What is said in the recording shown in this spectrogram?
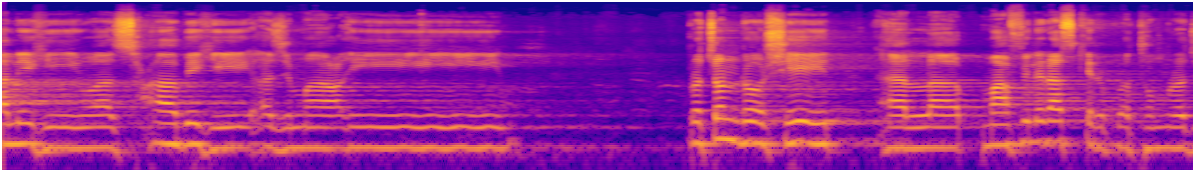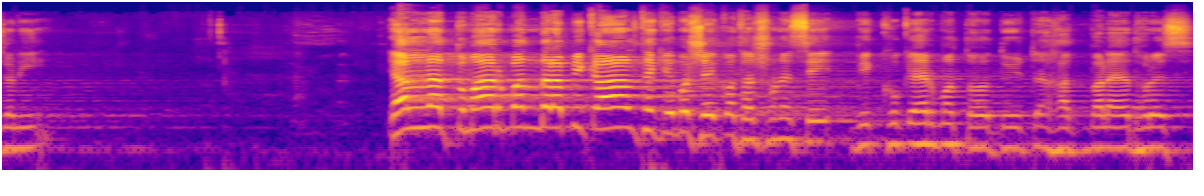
آله وأصحابه أجمعين প্রচণ্ড শীত আল্লাহ মাহফিলের আজকের প্রথম রজনী। আল্লাহ তোমার বান্দারা বিকাল থেকে বসে কথা শুনেছে, ভিক্ষুকের মতো দুইটা হাত বাড়ায় ধরেছে।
